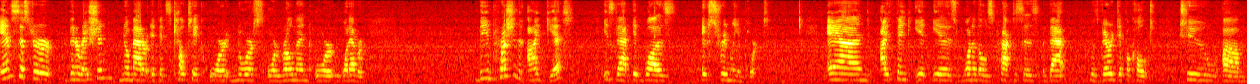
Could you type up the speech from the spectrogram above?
ancestor veneration, no matter if it's Celtic or Norse or Roman or whatever, the impression that I get is that it was extremely important. And I think it is one of those practices that was very difficult to um,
